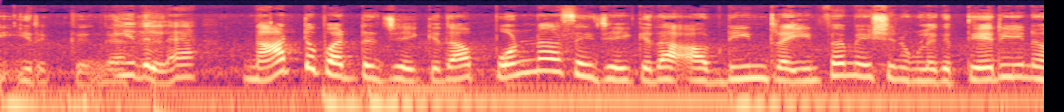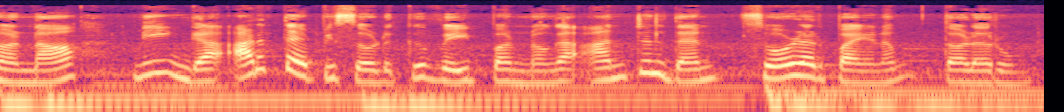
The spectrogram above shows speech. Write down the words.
இருக்குங்க. இதில் நாட்டுப்பட்டு ஜெயிக்குதா பொன்னாசை ஜெயிக்குதா அப்படின்ற இன்ஃபர்மேஷன் உங்களுக்கு தெரியணும்னா நீங்கள் அடுத்த எபிசோடுக்கு வெயிட் பண்ணுங்க. அன்டில் தென் சோழர் பயணம் தொடரும்.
